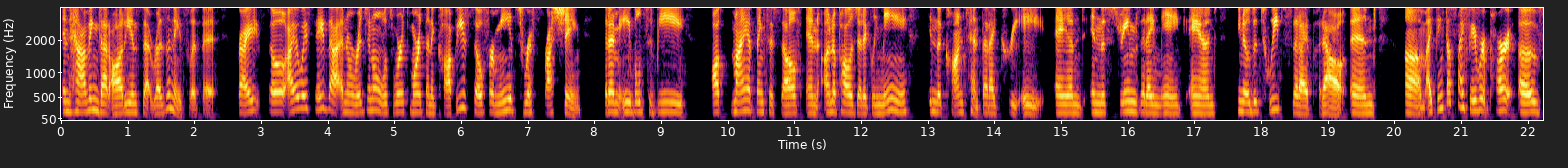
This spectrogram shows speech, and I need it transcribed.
and having that audience that resonates with it. Right. So I always say that an original was worth more than a copy. So for me, it's refreshing that I'm able to be my authentic self and unapologetically me in the content that I create and in the streams that I make and you know the tweets that I put out and um, I think that's my favorite part of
